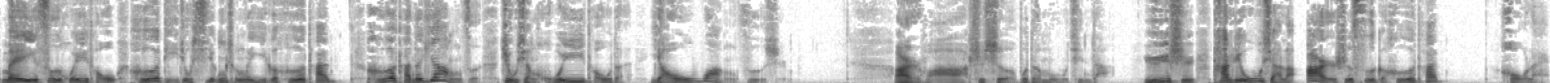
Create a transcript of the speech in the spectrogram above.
每次回头，河底就形成了一个河滩，河滩的样子就像回头的遥望姿势。二娃是舍不得母亲的，于是他留下了二十四个河滩，后来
